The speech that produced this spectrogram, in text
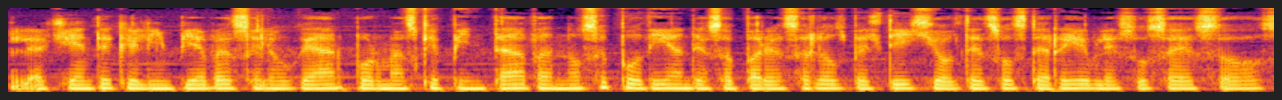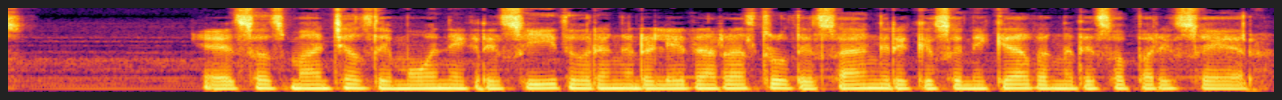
La gente que limpiaba ese lugar, por más que pintaba, no se podían desaparecer los vestigios de esos terribles sucesos. Esas manchas de moho ennegrecido eran en realidad rastros de sangre que se negaban a desaparecer.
